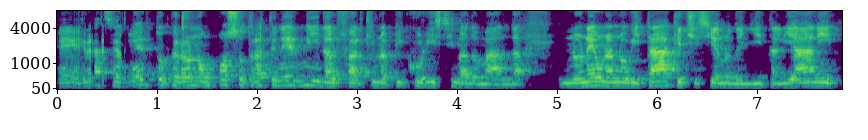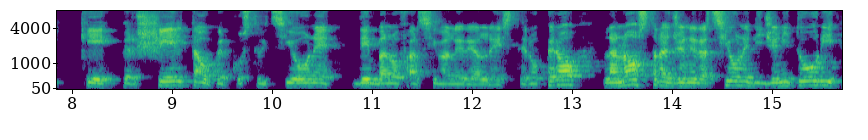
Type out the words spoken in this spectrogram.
Eh, grazie Alberto, però non posso trattenermi dal farti una piccolissima domanda. Non è una novità che ci siano degli italiani che per scelta o per costrizione debbano farsi valere all'estero, però la nostra generazione di genitori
